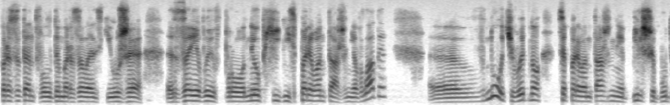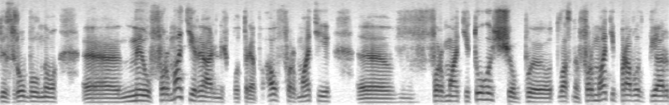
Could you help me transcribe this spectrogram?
президент Володимир Зеленський вже заявив про необхідність перевантаження влади. Е, ну очевидно, це перевантаження більше буде зроблено е, не у форматі реальних потреб, а в форматі е, в форматі того, щоб от власне в форматі правил піар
